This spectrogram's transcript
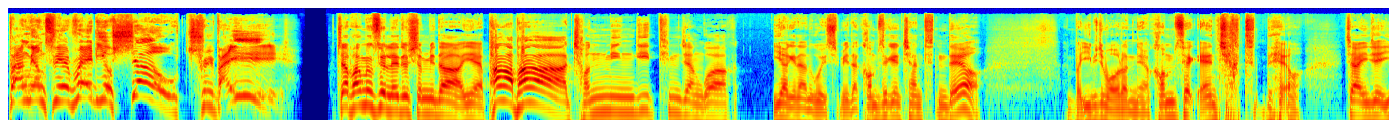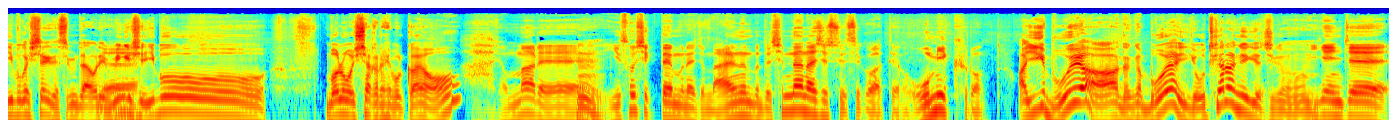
박명수의 라디오 쇼 출발 자, 박명수의 레디오쇼입니다. 예, 방아, 방아! 전민기 팀장과 이야기 나누고 있습니다. 검색 엔차트인데요. 입이 좀 얼었네요. 검색 엔차트인데요. 자, 이제 2부가 시작이 됐습니다. 우리 네. 민기 씨, 2부 뭘로 시작을 해볼까요? 아, 연말에 음. 이 소식 때문에 좀 많은 분들 심란하실 수 있을 것 같아요. 오미크론. 아 이게 뭐야? 그러니까 뭐야 이게 어떻게 하라는 얘기야 지금? 이게 이제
